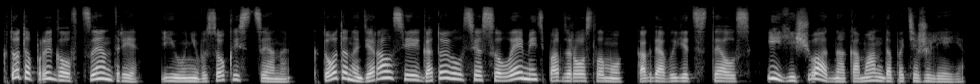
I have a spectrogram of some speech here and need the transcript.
Кто-то прыгал в центре и у невысокой сцены. Кто-то надирался и готовился слэмить по-взрослому, когда выйдет стелс, и еще одна команда потяжелее.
